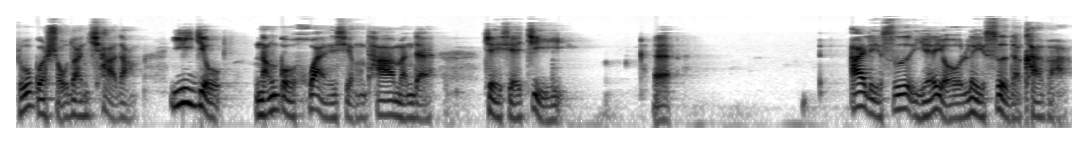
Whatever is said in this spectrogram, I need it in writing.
如果手段恰当，依旧能够唤醒他们的这些记忆。呃，爱丽丝也有类似的看法。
